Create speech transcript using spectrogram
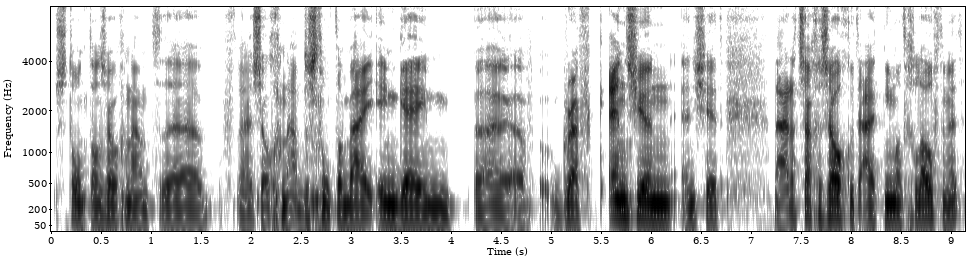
stond dan zogenaamd... Uh, of, nou, zogenaamd, er stond dan bij in-game graphic engine en shit. Nou, dat zag er zo goed uit. Niemand geloofde het.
